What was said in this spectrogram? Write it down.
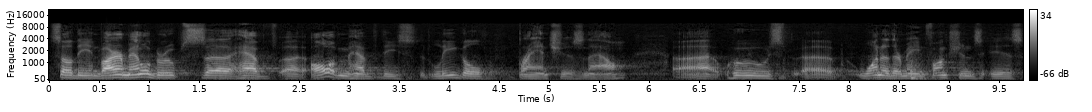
so the environmental groups uh, have, uh, all of them have these legal branches now, uh, whose uh, one of their main functions is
